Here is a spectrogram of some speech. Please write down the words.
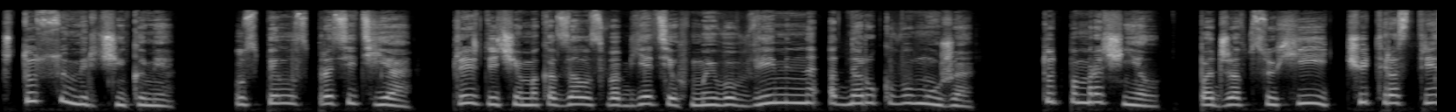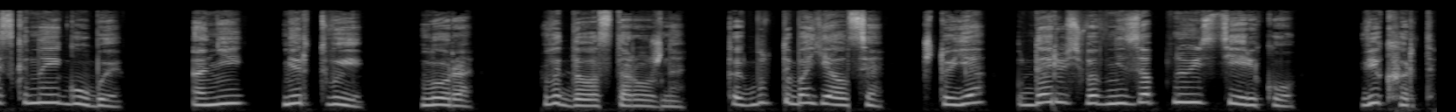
«Что с сумеречниками?» — успела спросить я, прежде чем оказалась в объятиях моего временно однорукого мужа. Тот помрачнел, поджав сухие, чуть растресканные губы. Они мертвы. Лора выдал осторожно, как будто боялся, что я ударюсь во внезапную истерику. Викхард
